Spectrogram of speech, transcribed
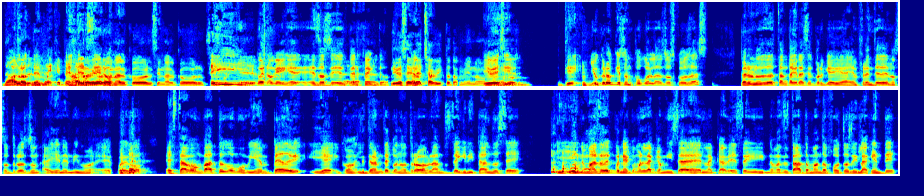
no, Otro tema. el tercero. Con alcohol, sin alcohol. Sí, bueno, ok, e, eso sí es perfecto. Digo, sería chavito también, ¿no? Iba a decir, yo creo que es un poco las dos cosas, pero nos da tanta gracias porque había enfrente de nosotros, ahí en el mismo eh, juego, estaba un vato como bien pedo y, eh, literalmente con otro hablándose, gritándose y nomás se ponía como en la camisa en la cabeza y nomás estaba tomando fotos y la gente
